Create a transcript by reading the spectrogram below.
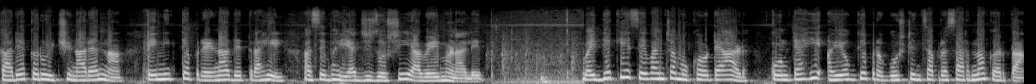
कार्य करू इच्छिणाऱ्यांना ते नित्य प्रेरणा देत राहील असे भैयाजी जोशी यावेळी म्हणालेत. वैद्यकीय सेवांच्या मुखवट्याआड कोणत्याही अयोग्य प्र- गोष्टींचा प्रसार न करता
